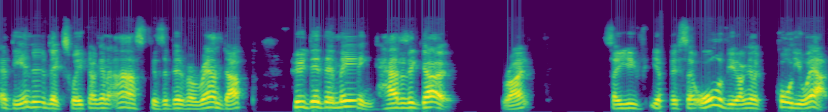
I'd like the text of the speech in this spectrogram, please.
at the end of next week, I'm going to ask as a bit of a roundup, who did their meeting? How did it go? Right. So you've you know, so all of you, I'm going to call you out,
